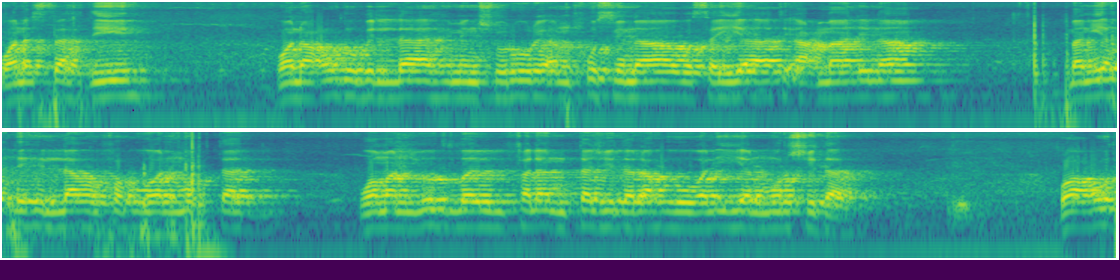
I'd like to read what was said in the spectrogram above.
ونستهديه ونعوذ بالله من شرور أنفسنا وسيئات أعمالنا من يهده الله فهو المهتد ومن يضلل فلن تجد له وليا مرشدا وأعوذ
